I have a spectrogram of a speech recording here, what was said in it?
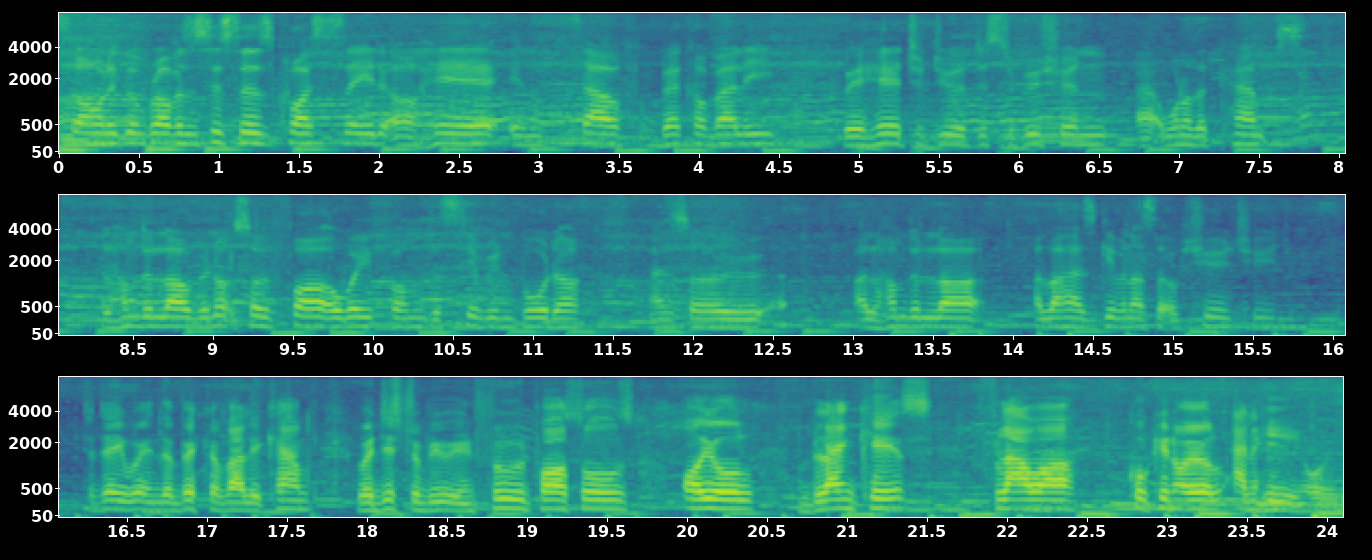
Assalamu alaikum brothers and sisters. Crisis Aid are here in South Bekaa Valley. We're here to do a distribution at one of the camps. Alhamdulillah, we're not so far away from the Syrian border and so Alhamdulillah, Allah has given us the opportunity. Today we're in the Bekaa Valley camp. We're distributing food parcels, oil, blankets, flour, cooking oil and heating oil.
